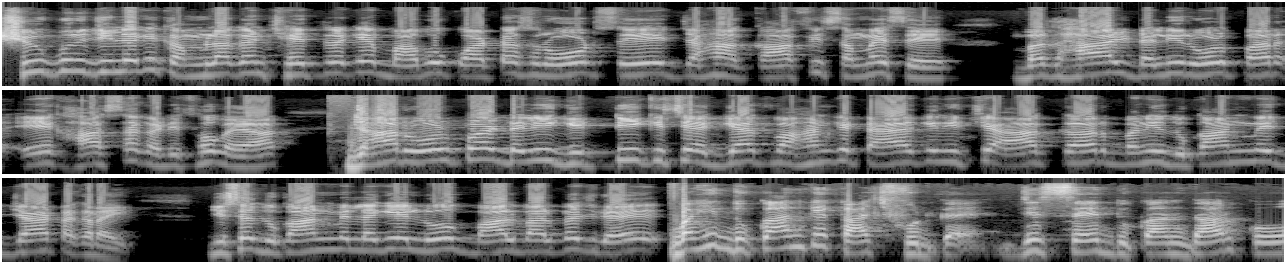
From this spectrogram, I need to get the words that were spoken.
शिवपुरी ज़िले के कमलागंज क्षेत्र के बाबू क्वार्टर्स रोड से, जहाँ काफ़ी समय से बदहाल डली रोड पर एक हादसा घटित हो गया, जहाँ रोड पर डली गिट्टी किसी अज्ञात वाहन के टायर के नीचे आकर बनी दुकान में जा टकराई, जिसे दुकान में लगे लोग बाल बाल बच गए। वहीं दुकान के कांच फूट गए, जिससे दुकानदार को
